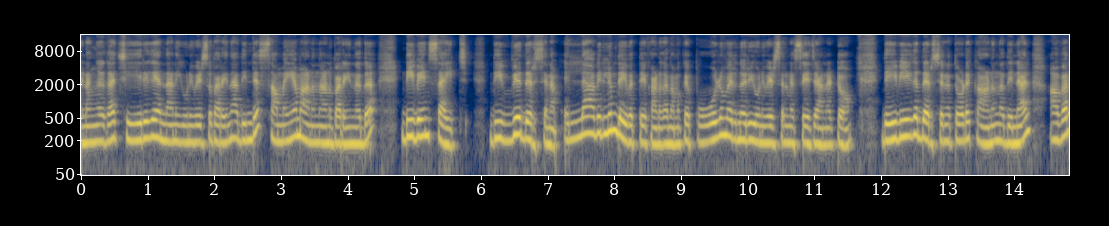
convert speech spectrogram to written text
ഇണങ്ങുക ചേരുക എന്നാണ് യൂണിവേഴ്സ് പറയുന്നത്. അതിന്റെ സമയമാണെന്നാണ് പറയുന്നത്. ഡിവൈൻ സൈറ്റ് ദിവ്യ ദർശനം. എല്ലാവരിലും ദൈവത്തെ കാണുക. നമുക്ക് എപ്പോഴും വരുന്ന ഒരു യൂണിവേഴ്സൽ മെസ്സേജാണ് കേട്ടോ ദൈവീക ദർശനത്തോടെ കാണുന്നതിനാൽ അവർ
